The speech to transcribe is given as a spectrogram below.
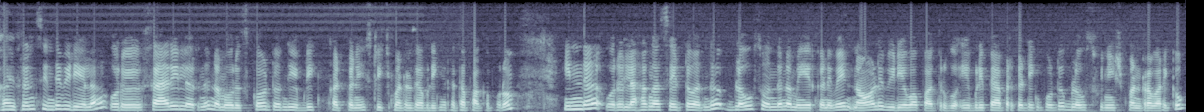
ஹாய் ஃப்ரெண்ட்ஸ் இந்த வீடியோவில் ஒரு சாரீலேருந்து நம்ம ஒரு ஸ்கர்ட் வந்து எப்படி கட் பண்ணி ஸ்டிச் பண்ணுறது அப்படிங்கிறத பார்க்க போகிறோம் இந்த ஒரு லெஹங்கா செட்டு வந்து ப்ளவுஸ் வந்து நம்ம ஏற்கனவே நாலு வீடியோவாக பார்த்துருக்கோம். எப்படி பேப்பர் கட்டிங் போட்டு ப்ளவுஸ் ஃபினிஷ் பண்ணுற வரைக்கும்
